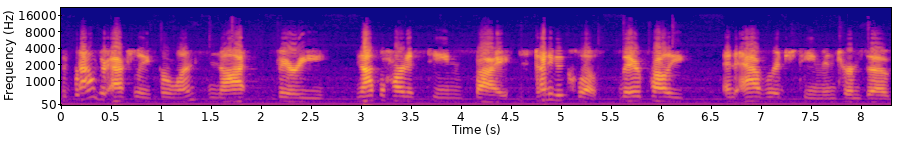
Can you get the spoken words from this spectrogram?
the Browns are actually, for once, not very not the hardest team by not even close. They're probably an average team in terms of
